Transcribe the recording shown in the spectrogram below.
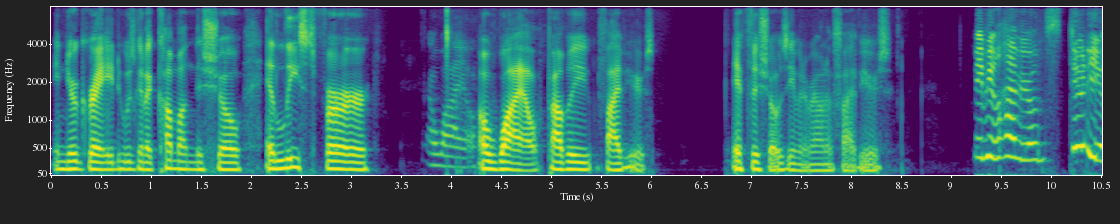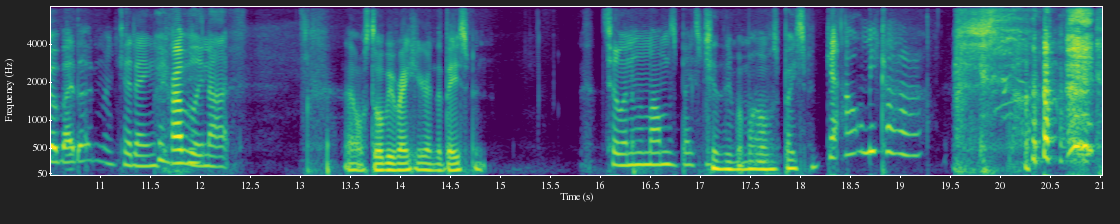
in your grade who's going to come on this show at least for A while. a while, probably 5 years. If the show's even around in 5 years. Maybe you'll have your own studio by then. I'm kidding. Probably not. And we'll still be right here in the basement, Chilling in my mom's basement. chilling in my mom's basement. Get out, Mika.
